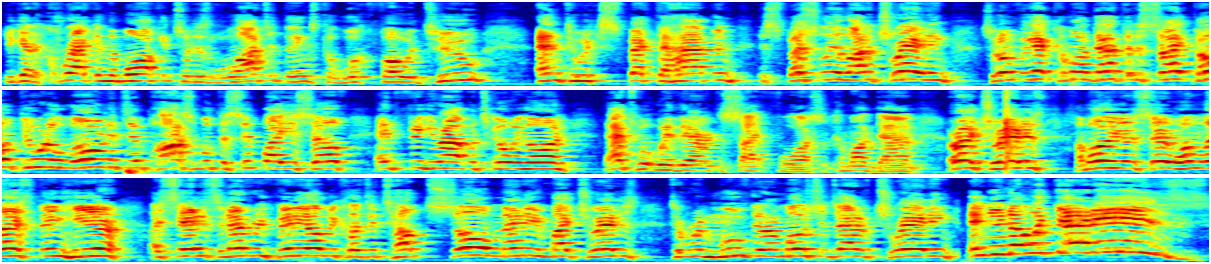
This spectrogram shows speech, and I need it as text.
you get a crack in the market. So there's lots of things to look forward to. And to expect to happen, especially a lot of trading. So don't forget, come on down to the site. Don't do it alone. It's impossible to sit by yourself and figure out what's going on. That's what we're there at the site for. So come on down. All right, traders, I'm only going to say one last thing here. I say this in every video because it's helped so many of my traders to remove their emotions out of trading. And you know what that is?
